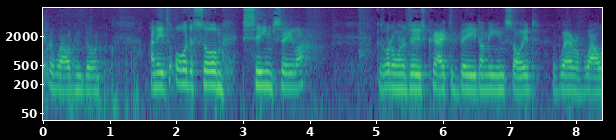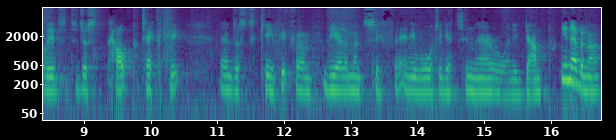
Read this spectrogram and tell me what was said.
get the welding done. I need to order some seam sealer because what I want to do is create a bead on the inside of where I've welded to just help protect it and just keep it from the elements if any water gets in there or any damp. You never know.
